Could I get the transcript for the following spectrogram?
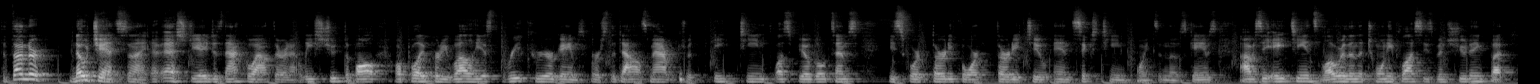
The Thunder, no chance tonight. SGA does not go out there and at least shoot the ball or play pretty well. He has three career games versus the Dallas Mavericks with 18 plus field goal attempts. He scored 34, 32, and 16 points in those games. Obviously, 18 is lower than the 20 plus he's been shooting, but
